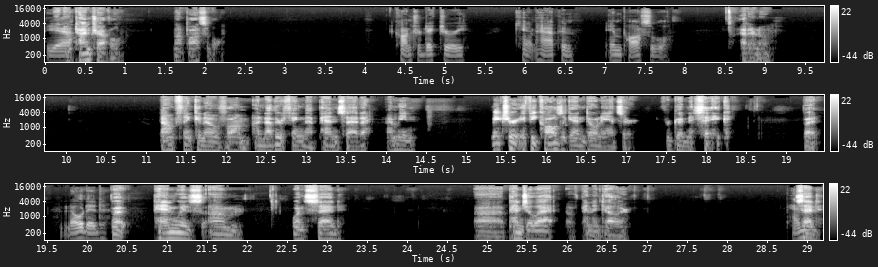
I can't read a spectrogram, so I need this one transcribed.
yeah, time travel not possible contradictory. Can't happen. Impossible. i don't know now i'm thinking of um, another thing that penn said i mean make sure if he calls again don't answer for goodness sake but Noted. but Penn was um, once said, uh, Penn Jillette of Penn and Teller Penn? said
